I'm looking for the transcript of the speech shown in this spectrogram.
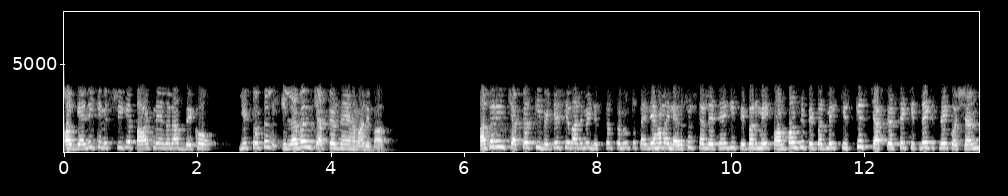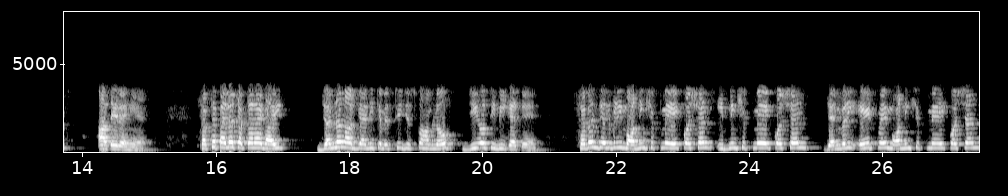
ऑर्गेनिक केमिस्ट्री के पार्ट में अगर आप देखो, ये टोटल 11 चैप्टर्स हैं हमारे पास। अगर इन चैप्टर्स की वेटेज के बारे में डिस्कस करूँ तो पहले हम एनालिसिस कर लेते हैं कि पेपर में कौन कौन से पेपर में किस किस चैप्टर से कितने कितने क्वेश्चंस आते रहे हैं। सबसे पहला चैप्टर है गाइस जनरल ऑर्गेनिक केमिस्ट्री जिसको हम लोग जीओसीबी कहते हैं। सेवन जनवरी मॉर्निंग शिफ्ट में एक क्वेश्चन इवनिंग शिफ्ट में एक क्वेश्चन जनवरी एट में मॉर्निंग शिफ्ट में एक क्वेश्चन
